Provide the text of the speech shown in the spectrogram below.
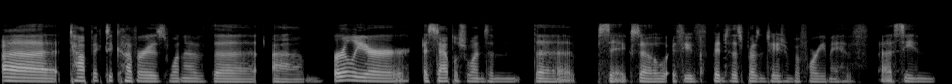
uh, topic to cover is one of the um, earlier established ones in the SIG. So if you've been to this presentation before, you may have uh, seen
